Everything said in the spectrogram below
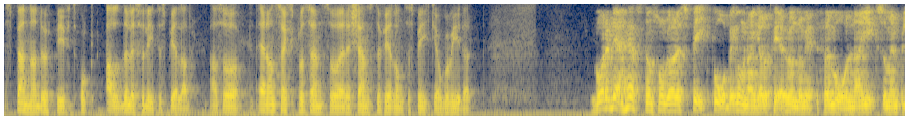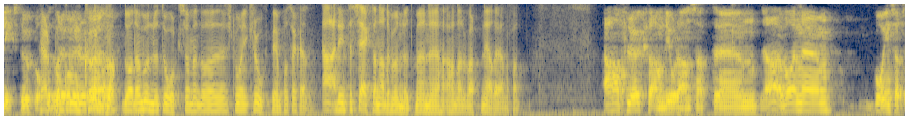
spännande uppgift och alldeles för lite spelad. Alltså, är den 6% så är det tjänstefel att inte spika och gå vidare. Var det den hästen som du hade spik på gång när han galopperade 100 meter före mål när han gick som en blixt ur upploppet? Höll på att gå omkull va? Då hade han vunnit då också men då slog han ju krokben på sig själv. Ah, det är inte säkert han hade vunnit men uh, han hade varit nära i alla fall. Ja, han flög fram, det gjorde han. Så att, uh, ja, det var en... Uh bra insats.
